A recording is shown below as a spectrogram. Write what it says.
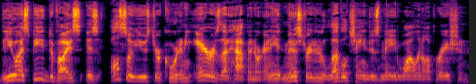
The USB device is also used to record any errors that happen or any administrator level changes made while in operation.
